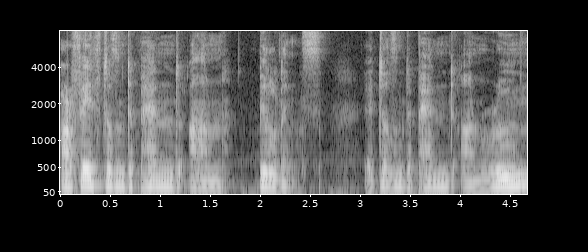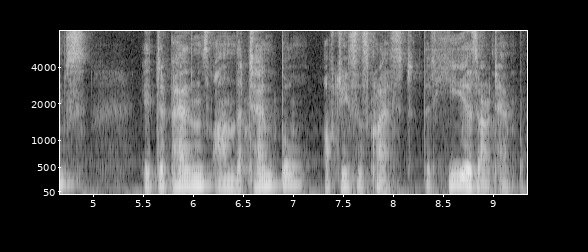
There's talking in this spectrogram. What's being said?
our faith doesn't depend on buildings, it doesn't depend on rooms. It depends on the temple of Jesus Christ, that He is our temple.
